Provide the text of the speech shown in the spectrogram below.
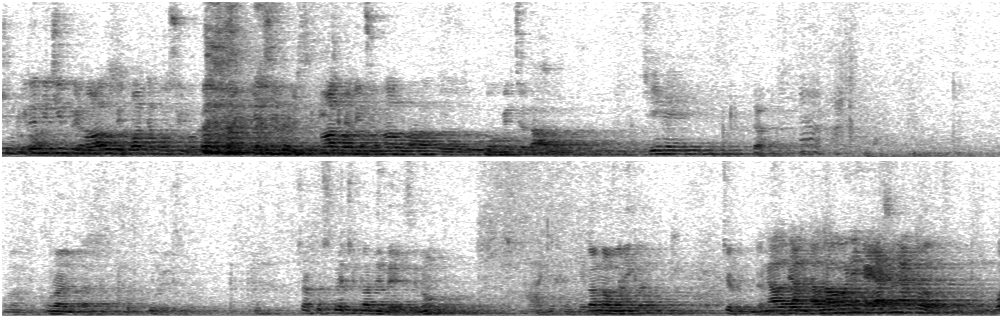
și împuternicim primarul din partea Consiliului Local să semneze actul adițional la uh, Convenția de colaborare. Cine? Da. Unanimitate. Și acum să trecem la diverse, nu? Haideți să începem. Doamna Monica? Ce În al de an, doamna Monica, ia să ne acolo. Cu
